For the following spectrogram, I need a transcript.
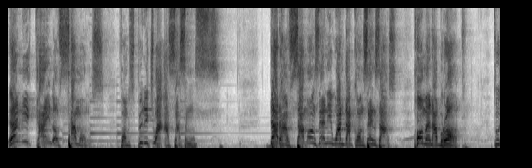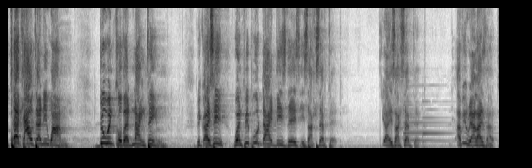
any kind of summons from spiritual assassins that have summons anyone that concerns us, home and abroad, to take out anyone doing COVID 19. Because see, when people die these days, it's accepted. Yeah, it's accepted. Have you realized that?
